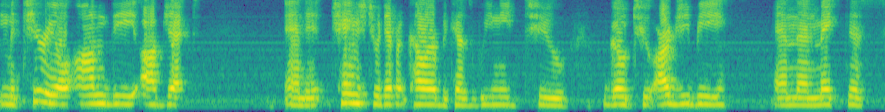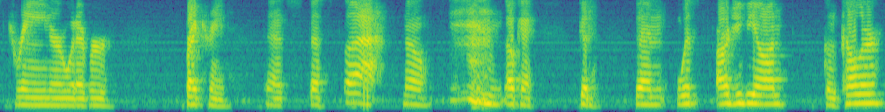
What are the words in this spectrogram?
material on the object and it changed to a different color because we need to go to RGB and then make this green or whatever bright green. That's that's ah no. okay, good. Then with RGB on, go to color,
